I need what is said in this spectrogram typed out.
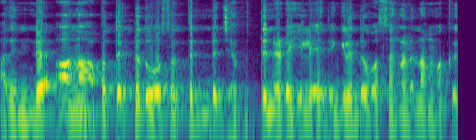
അതിന്റെ ആ നാൽപ്പത്തെട്ട് ദിവസത്തിന്റെ ജപത്തിനിടയിൽ ഏതെങ്കിലും ദിവസങ്ങളിൽ നമുക്ക്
